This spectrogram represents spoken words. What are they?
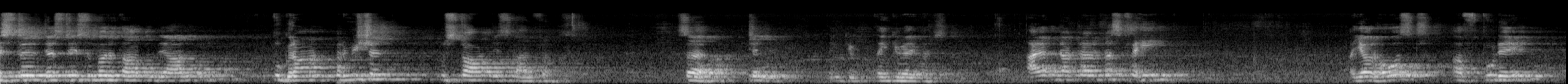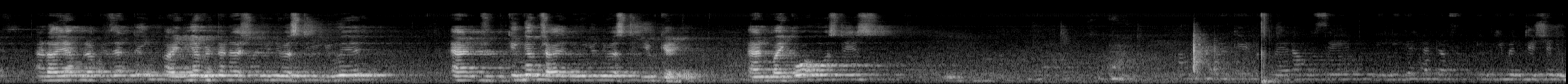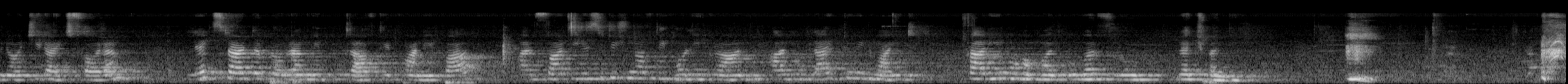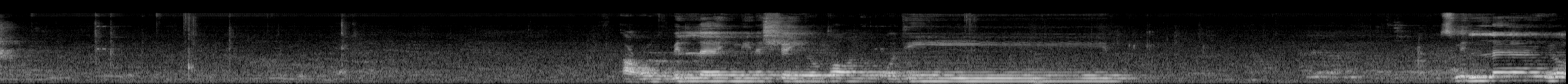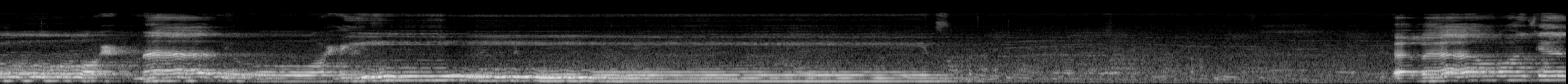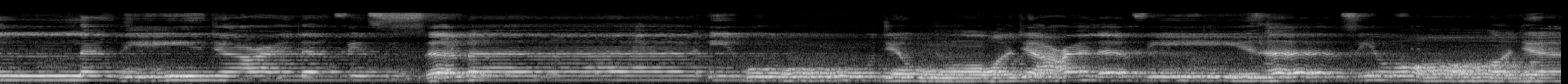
Mr. Justice Umar Ata to grant permission to start this conference. Sir, thank you, thank you very much. I am Dr. Nasr Rahim, your host of today, and I am representing IDM International University UA and Buckinghamshire New University UK. And my co-host is Implementation Minority Rights Forum. Let's start the program with drafted Qur'an Pak. And for the institution of the Holy Quran, I would like to invite Qari Muhammad Umar Farooq Rajbandi. أعوذ بالله من الشيطان الرجيم بسم الله الرحمن الرحيم. yeah.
